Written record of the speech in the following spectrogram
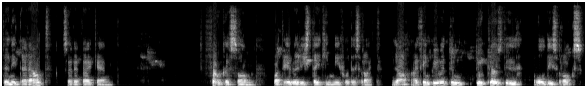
Turn it around so that I can focus on whatever is taking me for this ride. Yeah, I think we were too too close to all these rocks.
